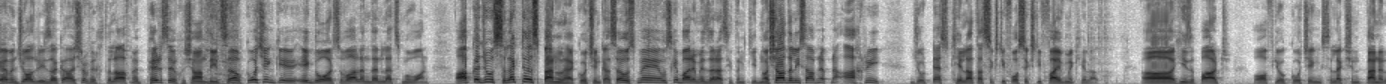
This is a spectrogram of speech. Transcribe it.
چیئرمین چودھری زکا اشرف اختلاف میں پھر سے خوش آمدید سر کوچنگ کے ایک دو اور سوال and then let's move on آپ کا جو سلیکٹرز پینل ہے کوچنگ کا سر اس میں، اس کے بارے میں ذرا سی تنقید. نوشاد علی صاحب نے اپنا آخری جو ٹیسٹ کھیلا تھا سکسٹی فور سکسٹی فائیو میں کھیلا تھا. He is a part of your coaching selection panel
